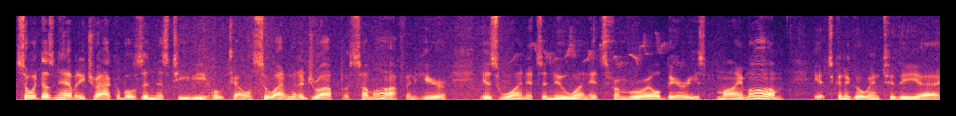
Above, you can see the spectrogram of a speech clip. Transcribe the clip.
So it doesn't have any trackables in this TB hotel, so I'm going to drop some off. And here is one. It's a new one. It's from Royal Berries, my mom. It's going to go into the, uh,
